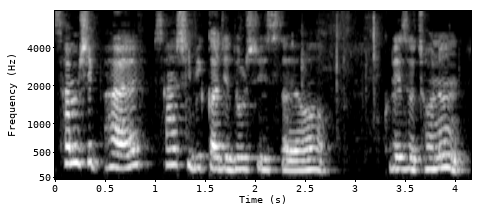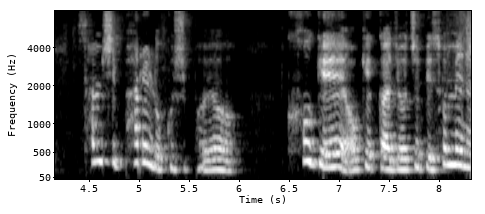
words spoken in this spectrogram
38, 42까지 놓을 수 있어요. 그래서 저는 38을 놓고 싶어요. 크게 어깨까지 어차피 소매는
